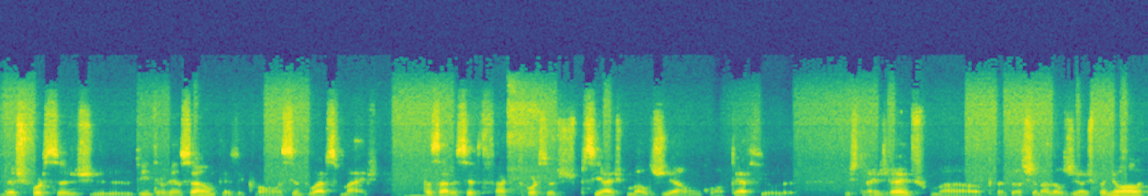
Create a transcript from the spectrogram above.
das forças eh, de intervenção, quer dizer, que vão acentuar-se mais, passar a ser de facto forças especiais, como a Legião, com o tércio de estrangeiros, como a, a chamada Legião Espanhola,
